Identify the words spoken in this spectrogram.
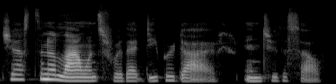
Just an allowance for that deeper dive into the self.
